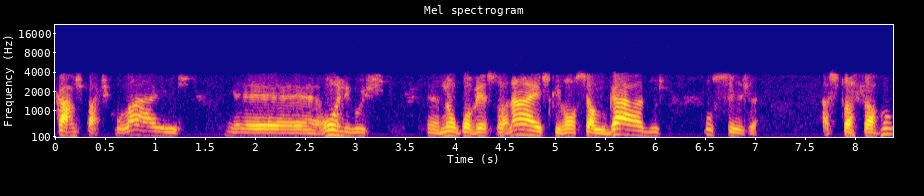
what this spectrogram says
carros particulares, é, ônibus é, não convencionais que vão ser alugados, ou seja, a situação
